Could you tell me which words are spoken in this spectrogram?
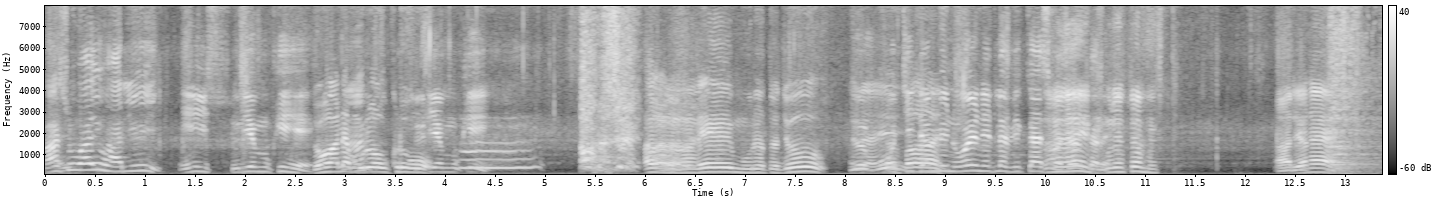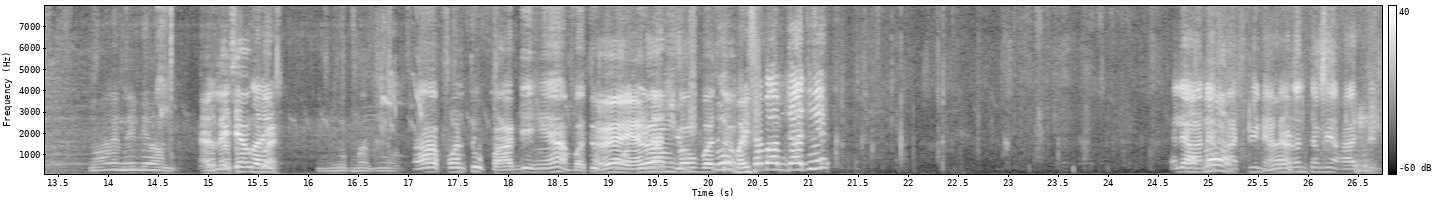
આ શું આવ્યું હાર્યું એ સૂર્યમુખી હે. જો અને મૂરો ઉખડું સૂર્યમુખી. અરે મૂરો તો જો. જો પોચી જમીન હોય ને એટલે વિકાસ વધારે કરે. હે. રહ્યો ને મારે નહીં લેવાનું લઈ જાવ. હું પણ તું ભાગી હે આ બધું હવે ખોદી આમ કહું બતાવ તું ભાઈ સાહેબ આમ જાજી એટલે આને. હાચવીને હેડાડો તમે હાચવીને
